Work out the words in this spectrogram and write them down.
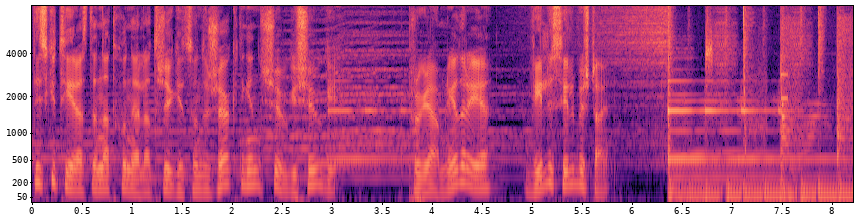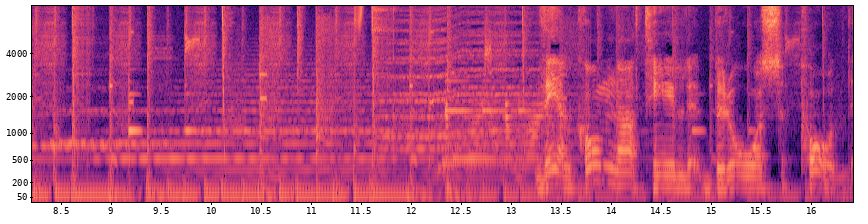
diskuteras den nationella trygghetsundersökningen 2020. Programledare är Willy Silberstein. Välkomna till Brås podd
